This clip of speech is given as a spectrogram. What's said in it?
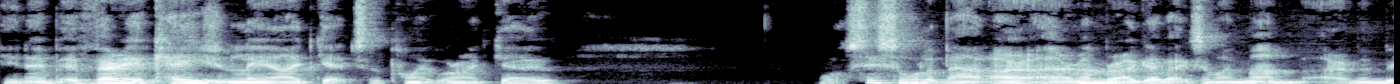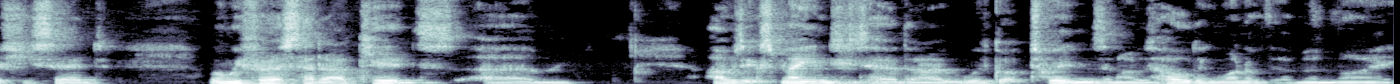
You know, very occasionally I'd get to the point where I'd go, "What's this all about?" I, I remember I go back to my mum. I remember she said when we first had our kids, um, I was explaining to her that I, we've got twins, and I was holding one of them, and my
